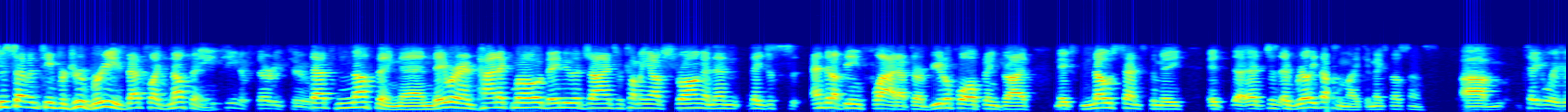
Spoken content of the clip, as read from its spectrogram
217 for Drew Brees. That's like nothing. 18 of 32. That's nothing, man. They were in panic mode. They knew the Giants were coming out strong, and then they just ended up being flat after a beautiful opening drive. Makes no sense to me. It, it just it really doesn't, Mike. It makes no sense. Um, takeaways.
